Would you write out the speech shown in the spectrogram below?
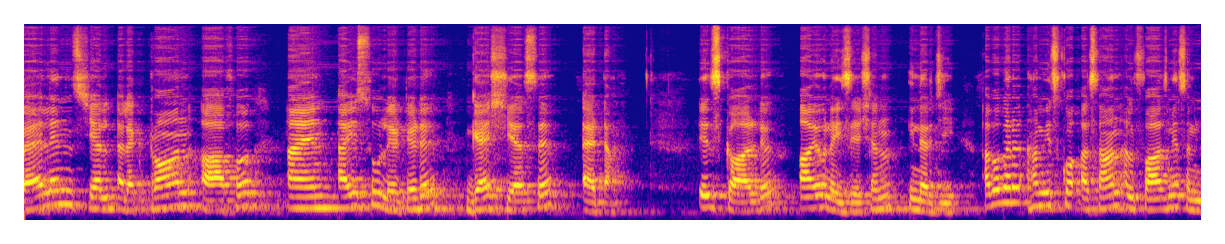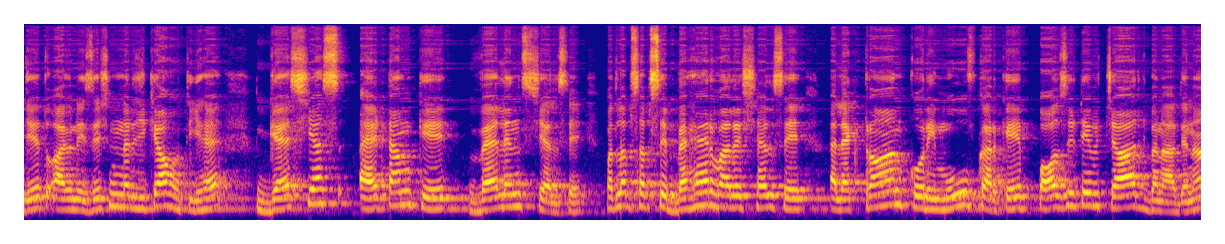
valence shell electron of an isolated gaseous atom is called ionization energy अब अगर हम इसको आसान अल्फाज में समझें तो आयोनाइजेशन एनर्जी क्या होती है? गैसियस एटम के वैलेंस शेल से मतलब सबसे बहर वाले शेल से इलेक्ट्रॉन को रिमूव करके पॉजिटिव चार्ज बना देना।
